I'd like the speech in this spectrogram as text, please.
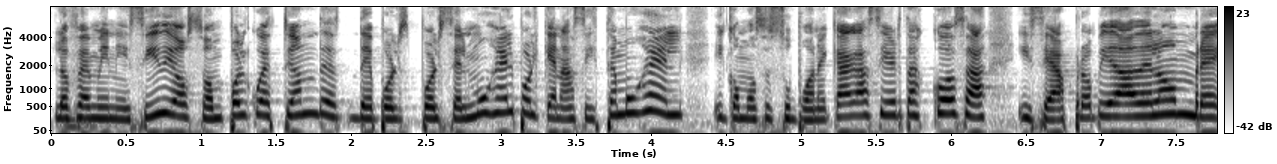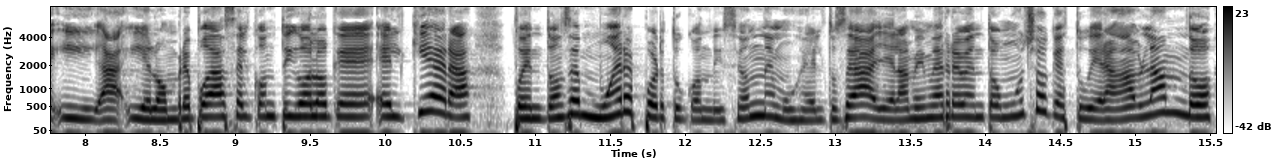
Los feminicidios son por cuestión de, de por, por ser mujer, porque naciste mujer y como se supone que hagas ciertas cosas y seas propiedad del hombre y, ah, y el hombre pueda hacer contigo lo que él quiera, pues entonces mueres por tu condición de mujer. Entonces ayer a mí me reventó mucho que estuvieran hablando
